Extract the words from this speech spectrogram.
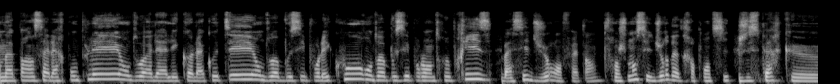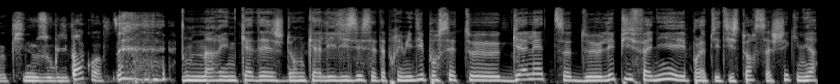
On n'a pas un salaire complet, on doit aller à l'école à côté, on doit bosser pour les cours, on doit bosser pour l'entreprise. Bah c'est dur en fait. Hein. Franchement c'est dur d'être apprenti. J'espère que qu'ils nous oublient pas quoi. Marine Kadej donc à l'Élysée cet après-midi pour cette euh, galette de l'épiphanie et pour la petite histoire sachez qu'il n'y a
